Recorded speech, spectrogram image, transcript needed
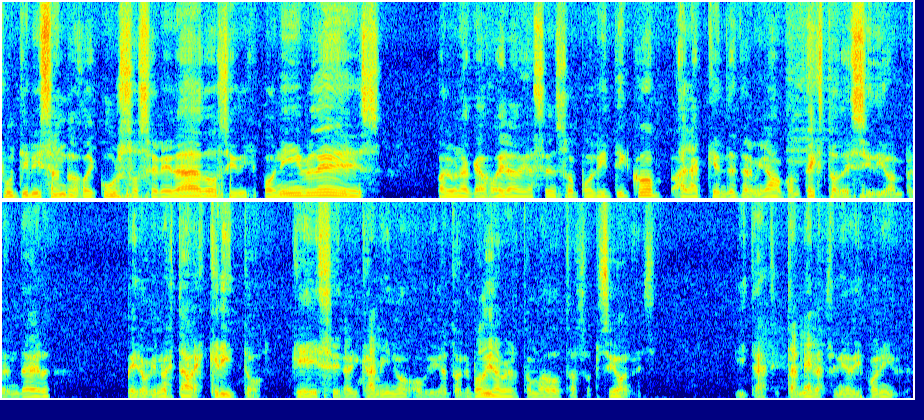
fue utilizando recursos heredados y disponibles para una carrera de ascenso político a la que en determinado contexto decidió emprender, pero que no estaba escrito que ese era el camino obligatorio. Podría haber tomado otras opciones y también las tenía disponibles.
